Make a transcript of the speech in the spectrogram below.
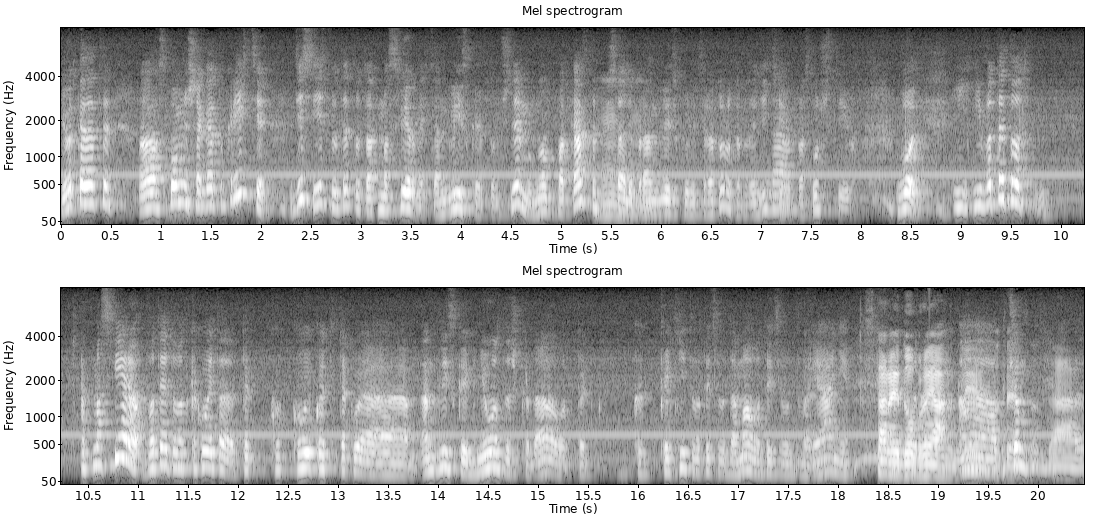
И вот когда ты а, вспомнишь Агату Кристи, здесь есть вот эта вот атмосферность, английская в том числе. Мы много подкастов писали Мгм. про английскую литературу, там зайдите, Да. послушайте их. Вот. И, и вот эта вот атмосфера, вот это вот какое-то какое-то такое а, английское гнездышко, да, вот так- как- какие-то вот эти вот дома, вот эти вот дворяне. Старая добрая Англия. А, вот причем, это, да.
